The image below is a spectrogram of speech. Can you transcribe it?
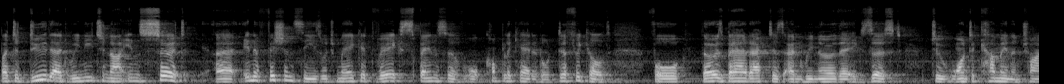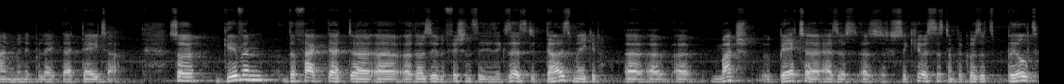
But to do that, we need to now insert uh, inefficiencies which make it very expensive or complicated or difficult for those bad actors, and we know they exist, to want to come in and try and manipulate that data. So, given the fact that uh, uh, those inefficiencies exist, it does make it uh, uh, uh, much better as a, as a, secure system because it's built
